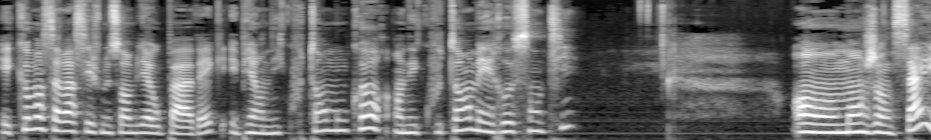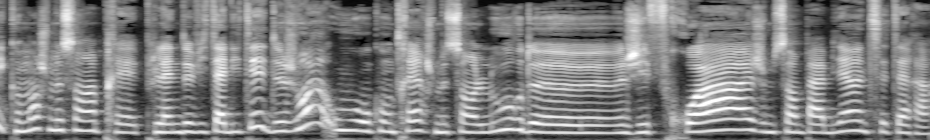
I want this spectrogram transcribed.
Et comment savoir si je me sens bien ou pas avec? Eh bien, en écoutant mon corps, en écoutant mes ressentis en mangeant ça et comment je me sens après? Pleine de vitalité, de joie ou au contraire je me sens lourde, euh, j'ai froid, je me sens pas bien, etc.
